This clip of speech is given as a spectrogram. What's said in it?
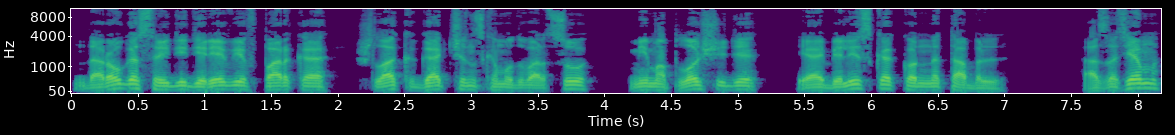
дорога среди деревьев парка шла к Гатчинскому дворцу, мимо площади и обелиска Коннетабль, а затем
